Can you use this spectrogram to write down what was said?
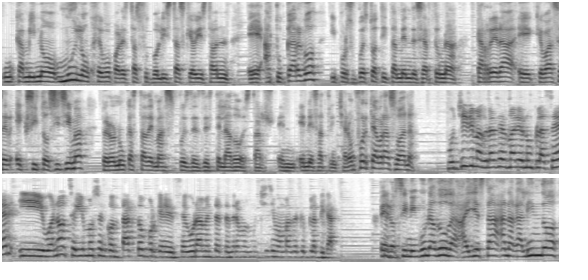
un camino muy longevo para estas futbolistas que hoy están eh, a tu cargo y por supuesto a ti también desearte una carrera eh, que va a ser exitosísima, pero nunca está de más pues desde este lado estar en, en esa trinchera. Un fuerte abrazo, Ana. Muchísimas gracias, Mario, un placer y bueno, seguimos en contacto porque seguramente tendremos muchísimo más de qué platicar. Pero sin ninguna duda, ahí está Ana Galindo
